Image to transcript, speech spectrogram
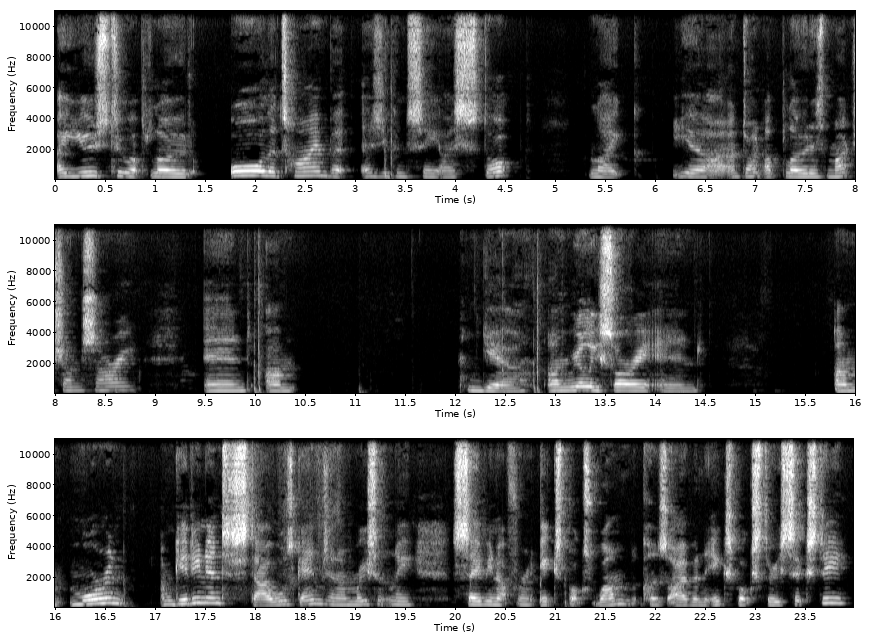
I used to upload all the time, but as you can see, I stopped. Like, yeah, I don't upload as much. I'm sorry and um yeah i'm really sorry and i'm more in i'm getting into star wars games and i'm recently saving up for an xbox one because i have an xbox 360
